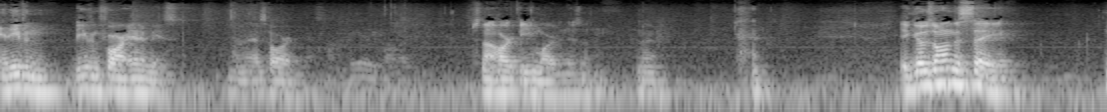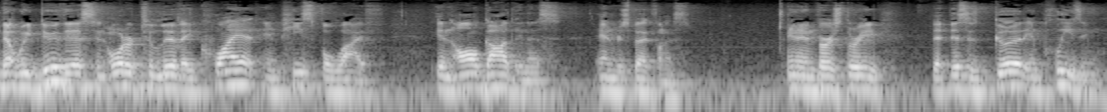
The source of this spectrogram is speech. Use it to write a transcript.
and even even for our enemies. And that's hard. It's not hard for you, Marvin, is it? No. it goes on to say that we do this in order to live a quiet and peaceful life in all godliness and respectfulness. And in verse 3, that this is good and pleasing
